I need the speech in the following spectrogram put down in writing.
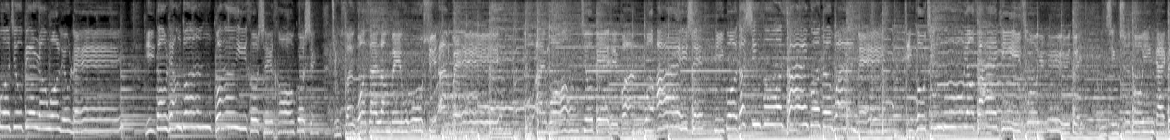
我就别让我流泪。一刀两断，管以后谁好过谁，就算我再狼狈，无需安慰。不爱我就别管我爱谁，你过得幸福，我才过得完美。今后请不要再提错与对，梦醒之后应该更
